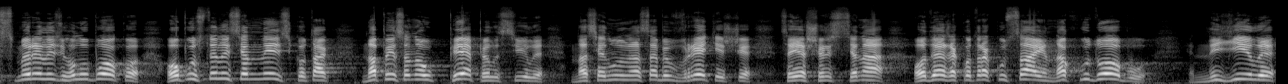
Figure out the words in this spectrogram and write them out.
смирились глибоко, опустилися низько, так написано в пепел сіли, насягнули на себе вретіще. Це є шерстяна одежа, котра кусає на худобу. Не їли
